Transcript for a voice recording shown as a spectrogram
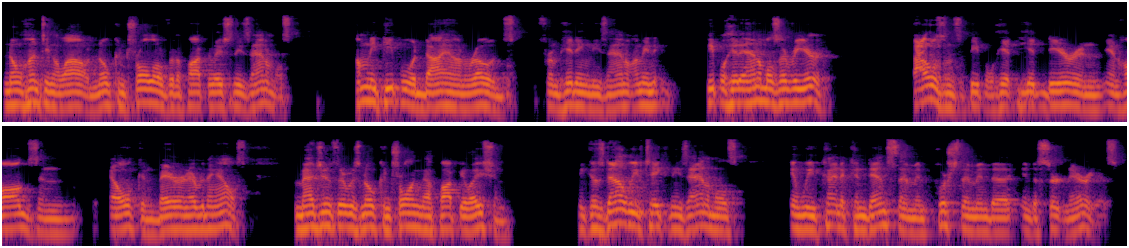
no hunting allowed, no control over the population of these animals. How many people would die on roads from hitting these animals? I mean, people hit animals every year. Thousands of people hit hit deer and, and hogs and elk and bear and everything else. Imagine if there was no controlling that population. Because now we've taken these animals and we've kind of condensed them and pushed them into into certain areas.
